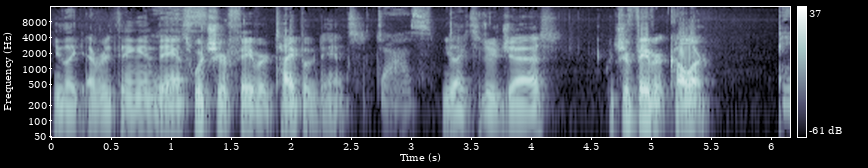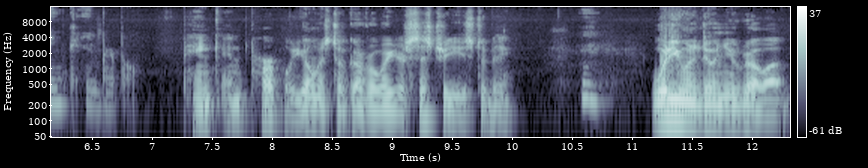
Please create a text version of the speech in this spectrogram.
You like everything in dance? Yes. What's your favorite type of dance? Jazz. You like to do jazz? What's your favorite color? Pink and purple. Pink and purple. You almost took over where your sister used to be. what do you want to do when you grow up?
